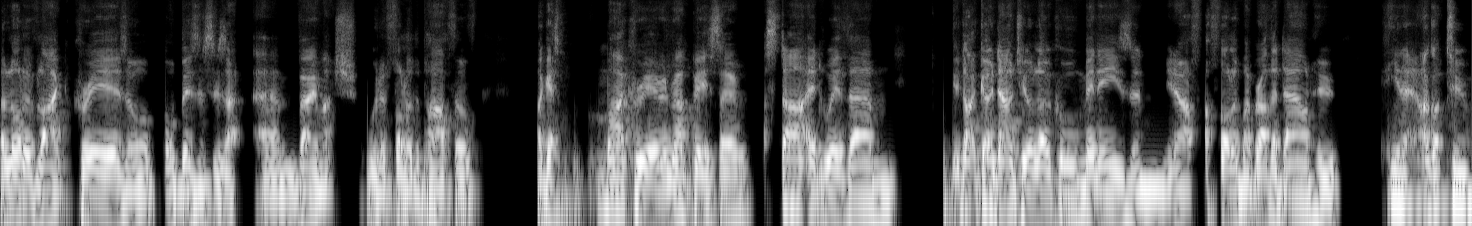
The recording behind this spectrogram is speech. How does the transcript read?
a lot of like careers or or businesses um, very much would have followed the path of, I guess, my career in rugby. So I started with um, like going down to your local minis, and you know, I, I followed my brother down who. You know, I got two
